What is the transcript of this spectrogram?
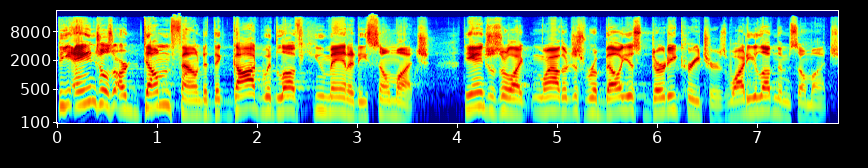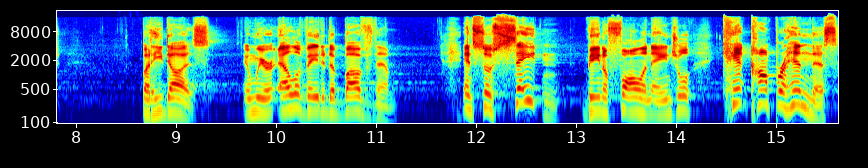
The angels are dumbfounded that God would love humanity so much. The angels are like, wow, they're just rebellious, dirty creatures. Why do you love them so much? But He does, and we are elevated above them. And so Satan, being a fallen angel, can't comprehend this.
